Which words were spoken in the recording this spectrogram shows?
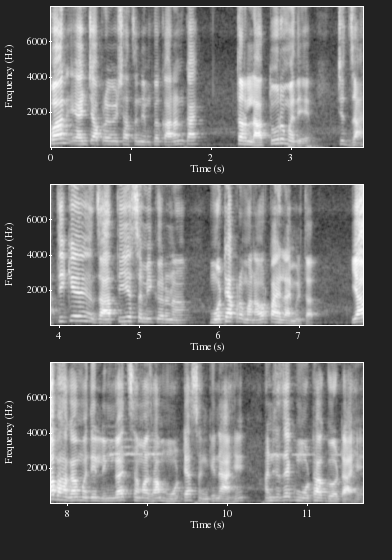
पण यांच्या प्रवेशाचं नेमकं कारण काय? तर लातूरमध्ये जे जातीके जातीय समीकरणं मोठ्या प्रमाणावर पाहायला मिळतात. या भागामध्ये लिंगायत समाज हा मोठ्या संख्येने आहे आणि त्याचा एक मोठा गट आहे.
